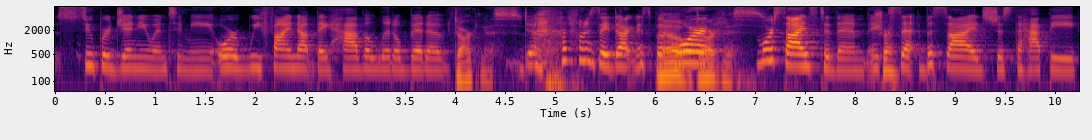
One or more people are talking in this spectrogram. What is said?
super genuine to me, or we find out they have a little bit of Darkness. I don't want to say darkness, but No, more darkness. more sides to them, Sure. except besides just the happy,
